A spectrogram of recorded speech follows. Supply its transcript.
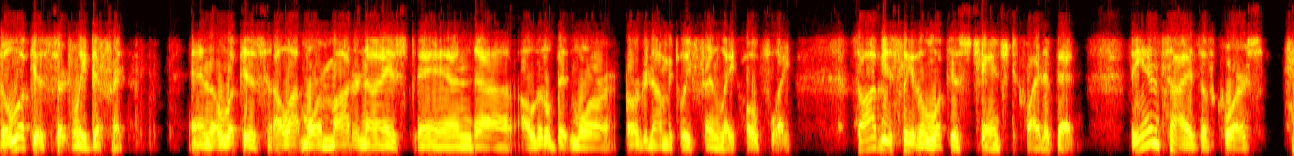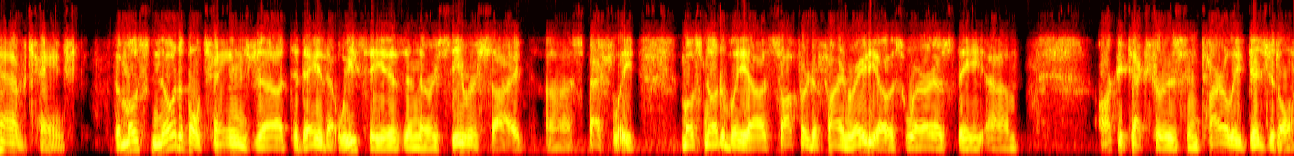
the look is certainly different. And the look is a lot more modernized and uh, a little bit more ergonomically friendly, hopefully. So obviously the look has changed quite a bit. The insides, of course, have changed. The most notable change uh, today that we see is in the receiver side, uh, especially, most notably, uh, software defined radios, whereas the um, architecture is entirely digital,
